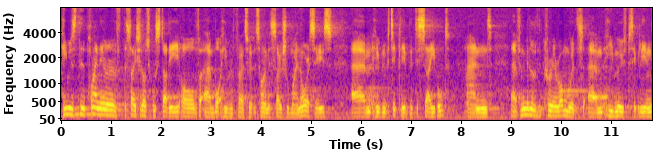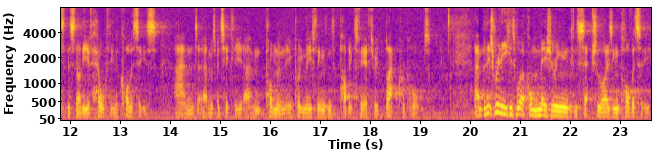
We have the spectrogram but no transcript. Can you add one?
He was the pioneer of the sociological study of um, what he referred to at the time as social minorities, um, he, particularly of the disabled, and Uh, from the middle of the career onwards, um, he moved particularly into the study of health inequalities and um, was particularly um, prominent in putting these things into the public sphere through the Black Report. Um, but it's really his work on measuring and conceptualizing poverty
